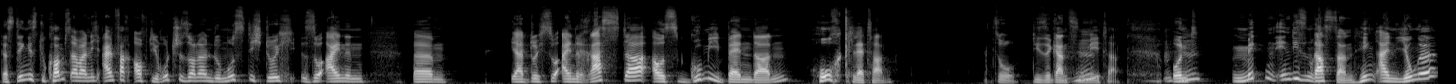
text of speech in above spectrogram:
Das Ding ist, du kommst aber nicht einfach auf die Rutsche, sondern du musst dich durch so einen, ähm, ja, durch so ein Raster aus Gummibändern hochklettern. So, diese ganzen Mhm. Meter. Und mitten in diesen Rastern hing ein Junge,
